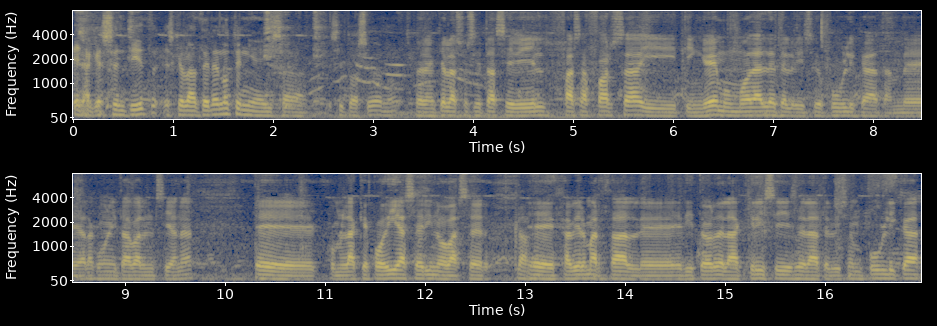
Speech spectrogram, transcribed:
en aquest sentit és que la tele no tenia aquesta situació. No? Esperem que la societat civil faça força i tinguem un model de televisió pública també a la comunitat valenciana eh, com la que podia ser i no va ser. Eh, Javier Marzal, eh, editor de la crisi de la televisió pública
